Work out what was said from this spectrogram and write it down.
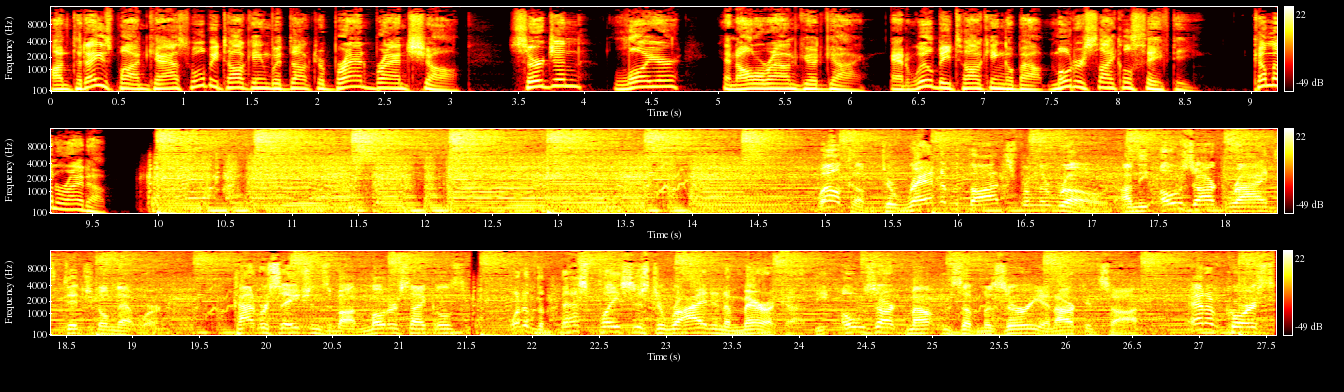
On today's podcast, we'll be talking with Dr. Brad Bradshaw, surgeon, lawyer, and all around good guy. And we'll be talking about motorcycle safety. Coming right up. Welcome to Random Thoughts from the Road on the Ozark Rides Digital Network. Conversations about motorcycles, one of the best places to ride in America, the Ozark Mountains of Missouri and Arkansas, and of course,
